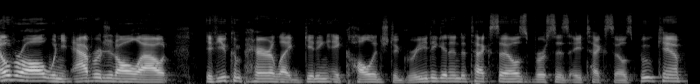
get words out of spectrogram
overall, when you average it all out, if you compare like getting a college degree to get into tech sales versus a tech sales boot camp,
